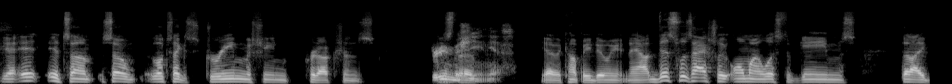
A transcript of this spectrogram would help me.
Yeah, it it's um so it looks like it's Dream Machine Productions. Dream the- Machine, yes. Yeah, the company doing it now. This was actually on my list of games that I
